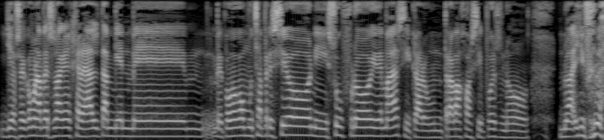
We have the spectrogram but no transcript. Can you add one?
yo soy como una persona que en general también me, me pongo con mucha presión y sufro y demás y claro, un trabajo así pues no, no ayuda,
